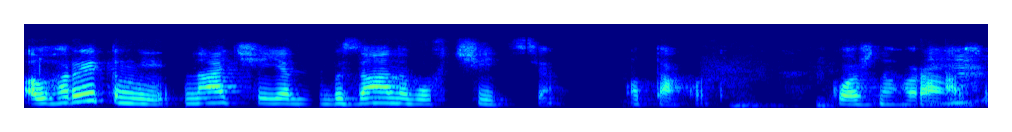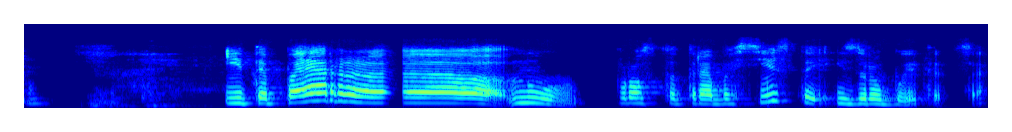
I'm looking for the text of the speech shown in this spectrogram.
алгоритм, наче якби заново вчиться, отак, от кожного разу. І тепер е, ну просто треба сісти і зробити це.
